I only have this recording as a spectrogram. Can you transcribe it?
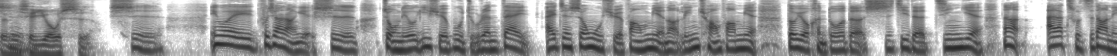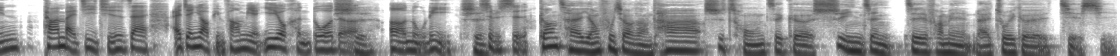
跟一些优势。是。是因为副校长也是肿瘤医学部主任，在癌症生物学方面呢，临床方面都有很多的实际的经验。那 Alex，我知道您台湾百济其实，在癌症药品方面也有很多的呃努力，是是不是？刚才杨副校长他是从这个适应症这些方面来做一个解析，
